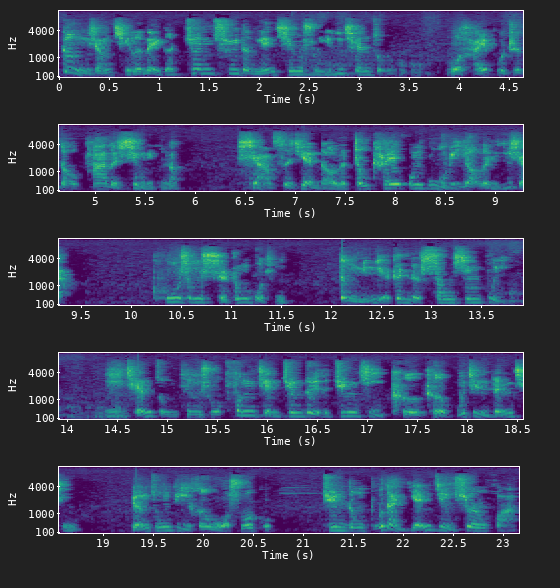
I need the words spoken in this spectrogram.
更想起了那个捐躯的年轻水利千总，我还不知道他的姓名呢。下次见到了周开荒，务必要问一下。哭声始终不停，邓明也跟着伤心不已。以前总听说封建军队的军纪苛刻不近人情，元宗帝和我说过，军中不但严禁喧哗，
